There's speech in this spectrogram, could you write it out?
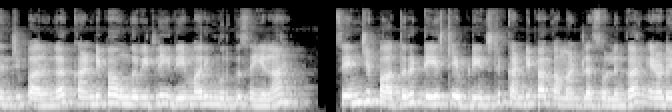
செஞ்சு பாருங்கள் கண்டிப்பாக உங்கள் வீட்லேயும் இதே மாதிரி முறுக்கு செய்யலாம். செஞ்சு பார்த்துட்டு டேஸ்ட் எப்படின்ட்டு கண்டிப்பாக கமெண்ட்டில் சொல்லுங்கள் என்னோட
